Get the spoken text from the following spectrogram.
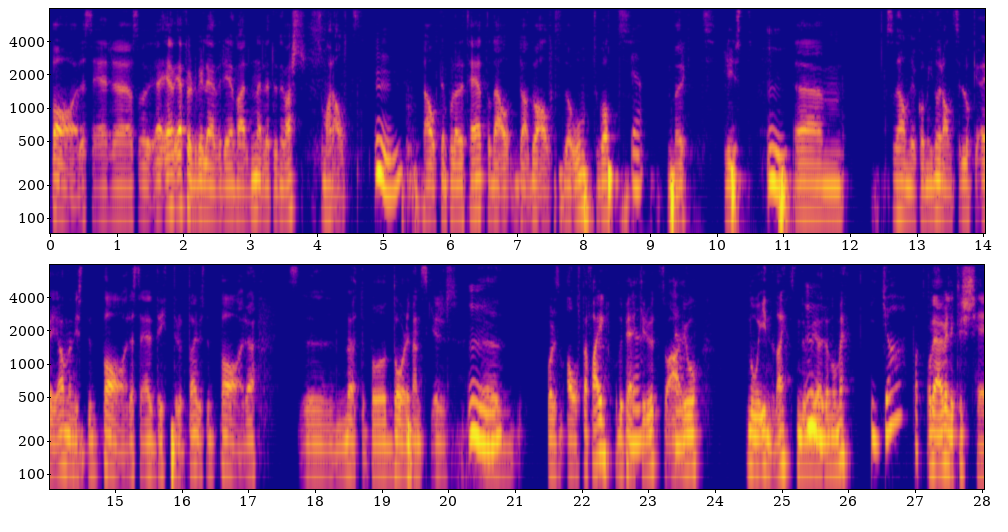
bare ser eh, altså, jeg, jeg, jeg føler vi lever i en verden eller et univers som har alt. Det er alltid en polaritet, og er, du har alt. Du har ondt, godt, Ja. mørkt, lyst. Um, så det handler jo ikke om ignoranse eller lukke øya, men hvis du bare ser dritt rundt deg, hvis du bare eh, møter på dårlige mennesker, mm. og liksom alt er feil, og du peker ut, så er det jo noe inni deg som du må gjøre noe med. Ja, faktisk. Og det er veldig klisjé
